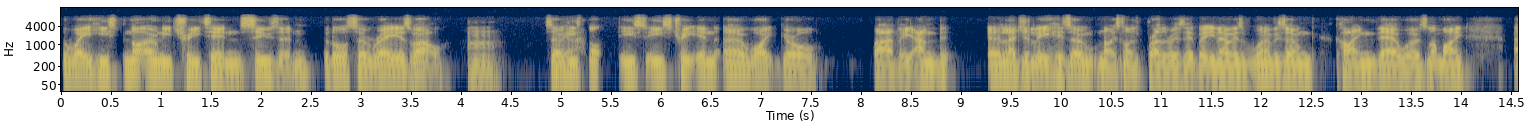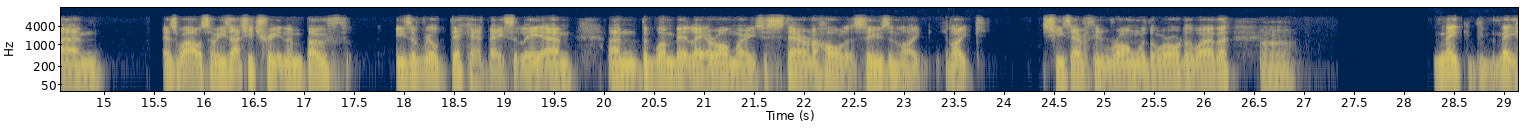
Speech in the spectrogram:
the way he's not only treating Susan but also Ray as well. Mm. So Yeah. he's not he's he's treating a white girl badly and allegedly his own no it's not his brother is it but you know is one of his own kind their words not mine um as well so he's actually treating them both he's a real dickhead basically um and the one bit later on where he's just staring a hole at Susan like like she's everything wrong with the world or whatever Mm. make make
